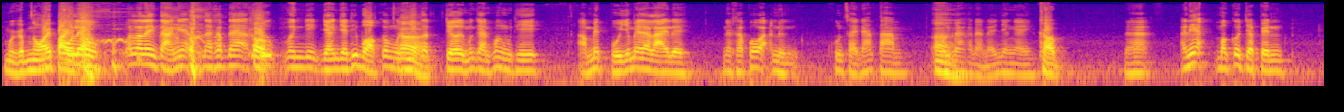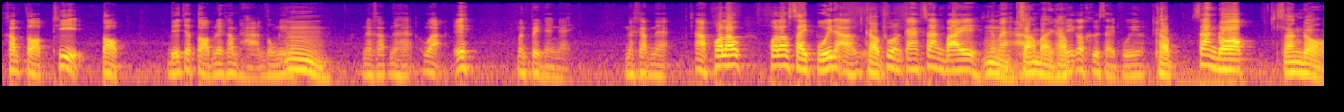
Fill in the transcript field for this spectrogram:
เหมือนกับน้อยไปโตเร็วปล่ามันอะไรต่างๆเนี่ยนะครับนะครัคืบอบางทีอย่างอย่างที่บอกก็บางทีอ่าก็เจอเหมือนกันเพราะบางทีอ่าเม็ดปุ๋ยยังไม่ละลายเลยนะครับเพราะว่าหนึ่งคุณใส่น้ำตามปริมาณขนาดไหนยังไงครับนะฮะอันเนี้ยมันก็จะเป็นคำตอบที่ตอบ เดี๋ยวจะตอบในคำถามตรงนี้แหละอืมนะครับนะฮะว่าเอ๊ะมันเป็นยังไงนะครับนะอะพอเราพอเราใส่ปุ๋ยเนี่ยอะครับช่วงการสร้างใบใช่ไหมอืมอะสร้างใบครับอันนี้ก็คือใส่ปุ๋ยครับ สร้างดอก สร้างดอก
